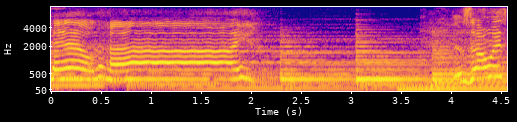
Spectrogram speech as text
held high. There's always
